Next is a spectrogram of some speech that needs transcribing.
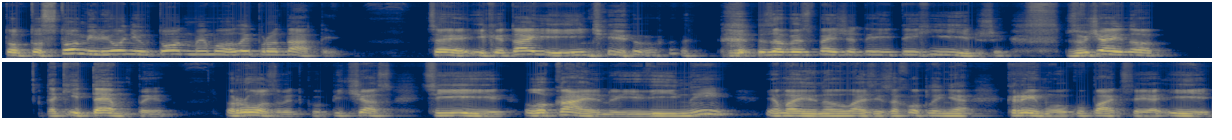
Тобто 100 мільйонів тонн ми могли продати. Це і Китай, і Індію забезпечити і тих, і інших. Звичайно, такі темпи розвитку під час цієї локальної війни, я маю на увазі захоплення Криму, окупація і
